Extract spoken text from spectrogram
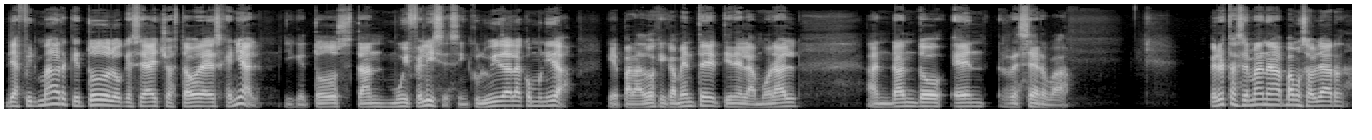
de afirmar que todo lo que se ha hecho hasta ahora es genial y que todos están muy felices, incluida la comunidad, que paradójicamente tiene la moral andando en reserva. Pero esta semana vamos a hablar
